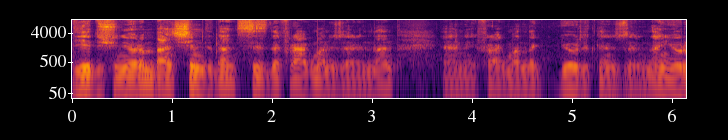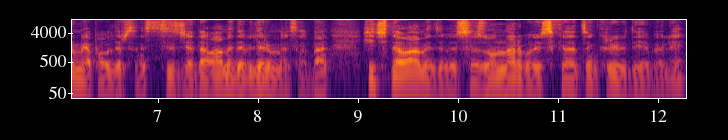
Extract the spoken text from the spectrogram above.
diye düşünüyorum. Ben şimdiden siz de fragman üzerinden yani fragmanda gördükleriniz üzerinden yorum yapabilirsiniz. Sizce devam edebilirim mesela. Ben hiç devam edip sezonlar boyu Skeleton Crew diye böyle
